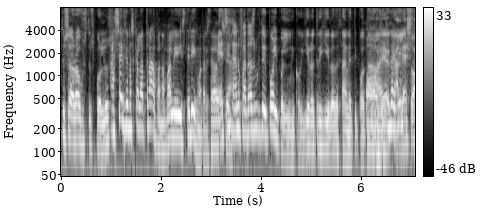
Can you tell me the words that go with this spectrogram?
τους ορόφου τους πολλούς. Α έρθει ένας καλατράβα να βάλει στηρίγματα αριστερά. Έτσι δεξιά. θα είναι φαντάζομαι και το υπόλοιπο ελληνικό. Γύρω-τριγύρω δεν θα είναι τίποτα Όχι, ε, τι θα γίνει. Το καλέσθητο.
